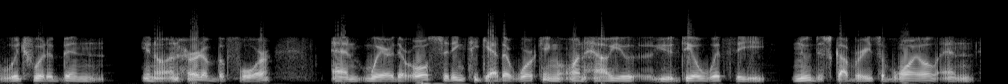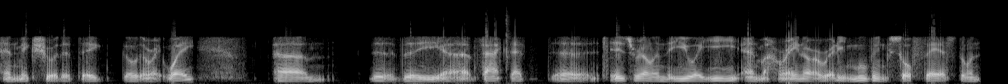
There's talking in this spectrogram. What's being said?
which would have been you know unheard of before, and where they're all sitting together working on how you you deal with the new discoveries of oil and and make sure that they go the right way. Um, the the uh, fact that uh, Israel and the UAE and Bahrain are already moving so fast on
